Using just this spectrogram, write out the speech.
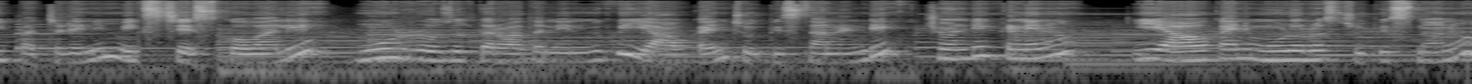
ఈ పచ్చడిని మిక్స్ చేసుకోవాలి. మూడు రోజుల తర్వాత నేను మీకు ఈ ఆవకాయని చూపిస్తానండి. చూడండి ఇక్కడ నేను ఈ ఆవకాయని మూడో రోజు చూపిస్తున్నాను.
